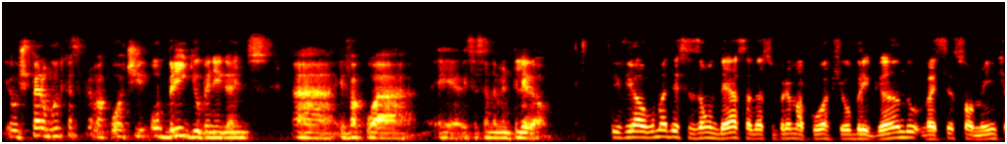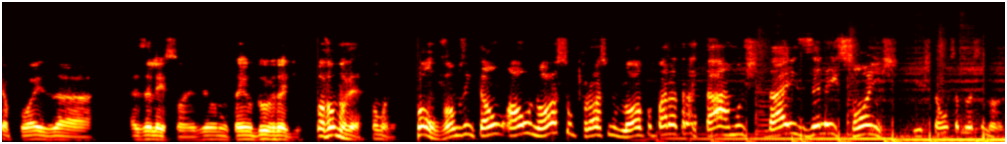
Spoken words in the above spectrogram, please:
Eu espero muito que a Suprema Corte obrigue o Benny Gantz a evacuar é, esse assentamento ilegal. Se vier alguma decisão dessa da Suprema Corte obrigando, vai ser somente após a, as eleições. Eu não tenho dúvida disso. Mas vamos ver, vamos ver. Bom, vamos então ao nosso próximo bloco para tratarmos das eleições que estão se aproximando.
